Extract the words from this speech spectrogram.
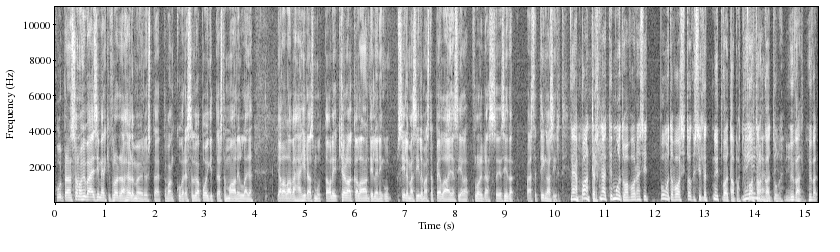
Goodbranson on hyvä esimerkki Floridan hölmöilystä, että Vancouverissa lyö poikittaista maalilla ja jalalla vähän hidas, mutta oli Gerald Galantille niin kuin silmä silmästä pelaaja siellä Floridassa ja siitä päästettiin kanssa irti. Näinhän Panthers näytti muutaman vuoden sitten, muutama vuosi sitten oikein siltä, että nyt voi tapahtua. Niin Kohta alkaa näytti, tulee. niin Hyvät, hyvät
